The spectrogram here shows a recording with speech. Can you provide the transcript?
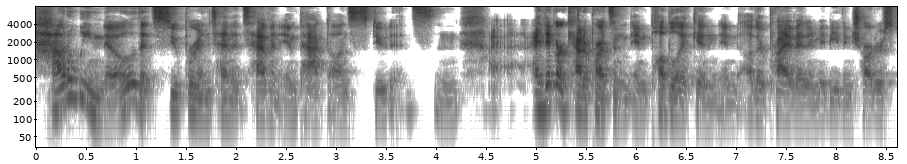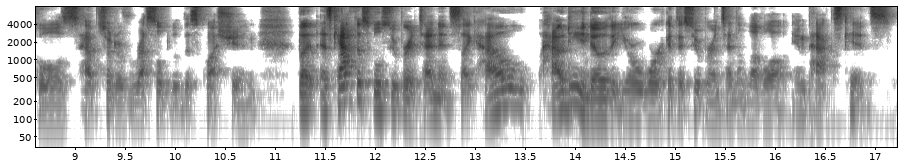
how do we know that superintendents have an impact on students? And i, I think our counterparts in, in public and in other private and maybe even charter schools have sort of wrestled with this question. But as catholic school superintendents like how how do you know that your work at the superintendent level impacts kids?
